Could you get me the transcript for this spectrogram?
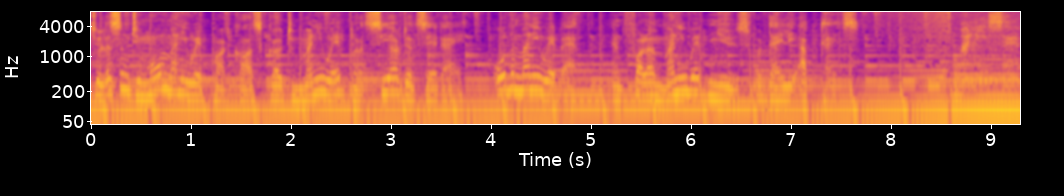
To listen to more MoneyWeb podcasts, go to moneyweb.co.za or the MoneyWeb app and follow MoneyWeb News for daily updates. Money Savvy.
